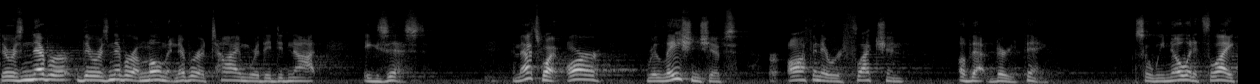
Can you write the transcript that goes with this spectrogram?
There was never, there was never a moment, never a time where they did not exist. And that's why our relationships are often a reflection of that very thing. So we know what it's like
